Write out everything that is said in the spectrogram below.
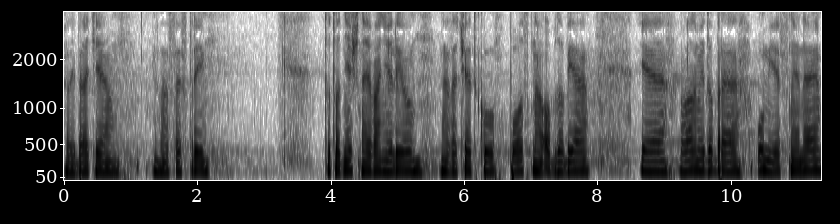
Milí bratia, milé sestry, toto dnešné evanelium na začiatku pôstneho obdobia je veľmi dobre umiestnené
